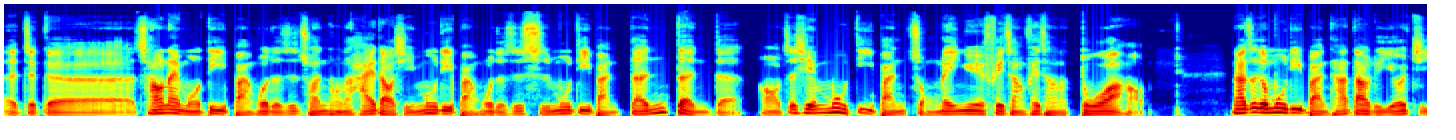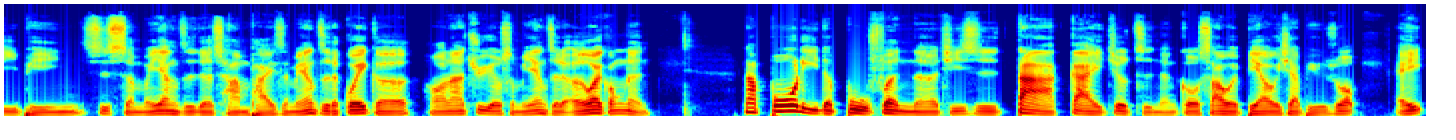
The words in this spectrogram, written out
呃这个超耐磨地板，或者是传统的海岛型木地板，或者是实木地板等等的哦。这些木地板种类因为非常非常的多啊，哈。那这个木地板它到底有几平？是什么样子的厂牌？什么样子的规格？哦，那具有什么样子的额外功能？那玻璃的部分呢，其实大概就只能够稍微标一下，比如说，诶，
